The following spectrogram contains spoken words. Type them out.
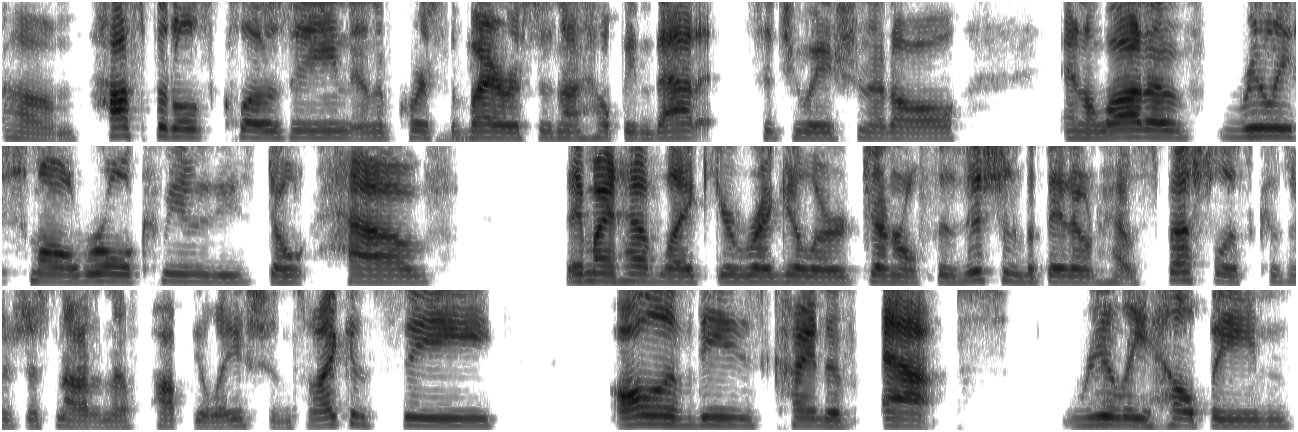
um, hospitals closing, and of course, the mm-hmm. virus is not helping that situation at all and a lot of really small rural communities don't have they might have like your regular general physician but they don't have specialists because there's just not enough population so i can see all of these kind of apps really helping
